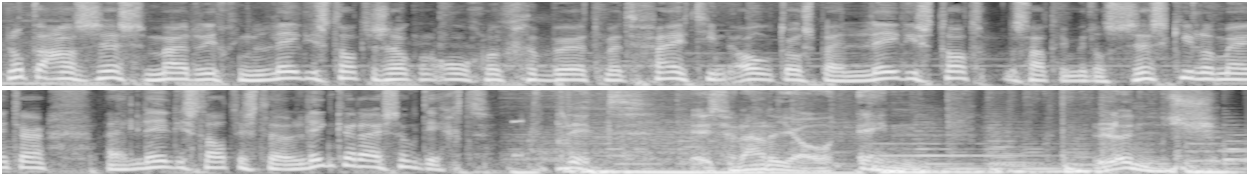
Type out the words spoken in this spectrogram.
En op de A6 Muiden richting Lelystad is ook een ongeluk gebeurd met 15 auto's bij Lelystad. Er staat inmiddels 6 kilometer. Bij Lelystad is de linkerreis ook dicht. Dit is Radio 1. Lunch.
